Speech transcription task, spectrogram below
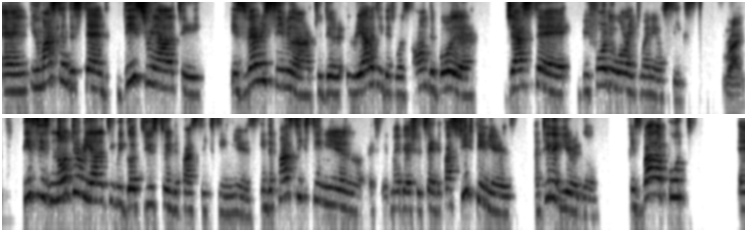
And you must understand this reality is very similar to the reality that was on the border just uh, before the war in 2006. Right. This is not the reality we got used to in the past 16 years. In the past 16 years, maybe I should say in the past 15 years, until a year ago, Hezbollah put uh,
